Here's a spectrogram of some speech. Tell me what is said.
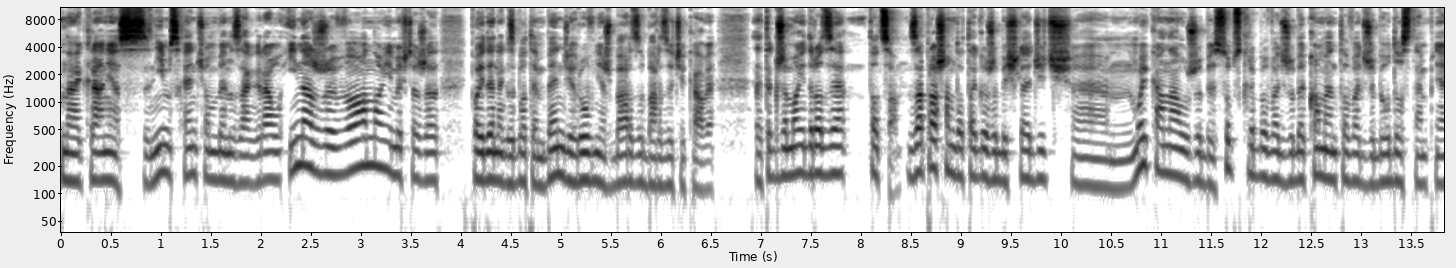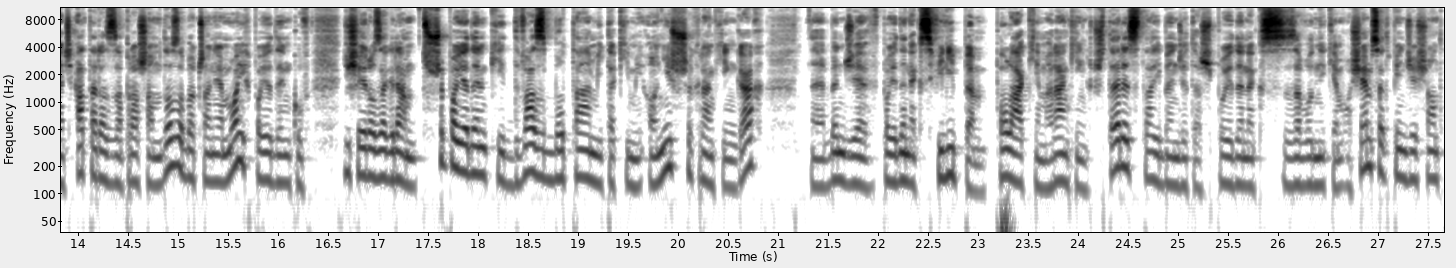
na ekranie. Z nim z chęcią bym zagrał i na żywo, no i myślę, że pojedynek z botem będzie również bardzo, bardzo ciekawy. E, Także moi drodzy, to co? Zapraszam do tego, żeby śledzić e, mój kanał, żeby subskrybować, żeby komentować, żeby udostępniać, a teraz zapraszam do zobaczenia moich pojedynków. Dzisiaj rozegram trzy pojedynki, dwa z botami takimi o niższych rankingach. E, Będzie pojedynek z Filipem, Polakiem, ranking 400 i będzie też pojedynek z zawodnikiem 850,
